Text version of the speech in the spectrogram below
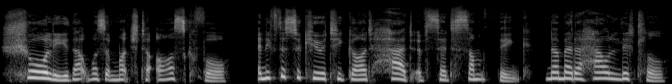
Surely that wasn't much to ask for. And if the security guard had have said something, no matter how little,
